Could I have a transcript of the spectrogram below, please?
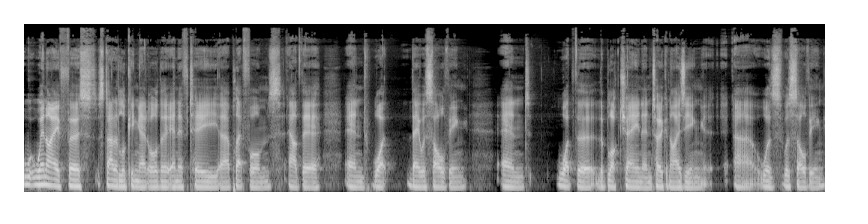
w- when I first started looking at all the NFT uh, platforms out there and what they were solving, and what the, the blockchain and tokenizing uh, was was solving,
